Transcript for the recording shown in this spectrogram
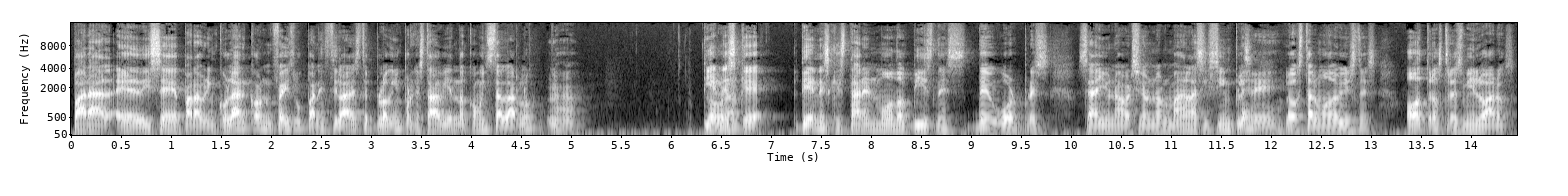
Para, eh, dice, para vincular con Facebook, para instalar este plugin, porque estaba viendo cómo instalarlo. Ajá. Tienes que, tienes que estar en modo business de WordPress. O sea, hay una versión normal, así simple. Sí. Luego está el modo business. Otros 3000 varos.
